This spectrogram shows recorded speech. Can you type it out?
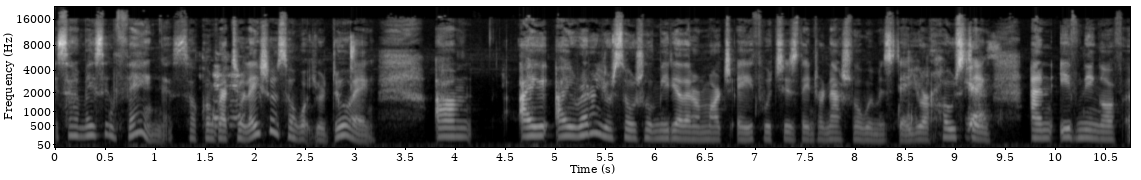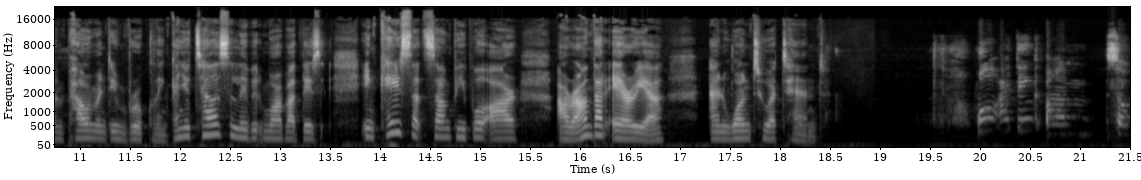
it's an amazing thing. So congratulations on what you're doing. Um, I, I read on your social media that on March 8th, which is the International Women's Day, you are hosting yes. an evening of empowerment in Brooklyn. Can you tell us a little bit more about this in case that some people are around that area and want to attend? Well, I think um, so.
